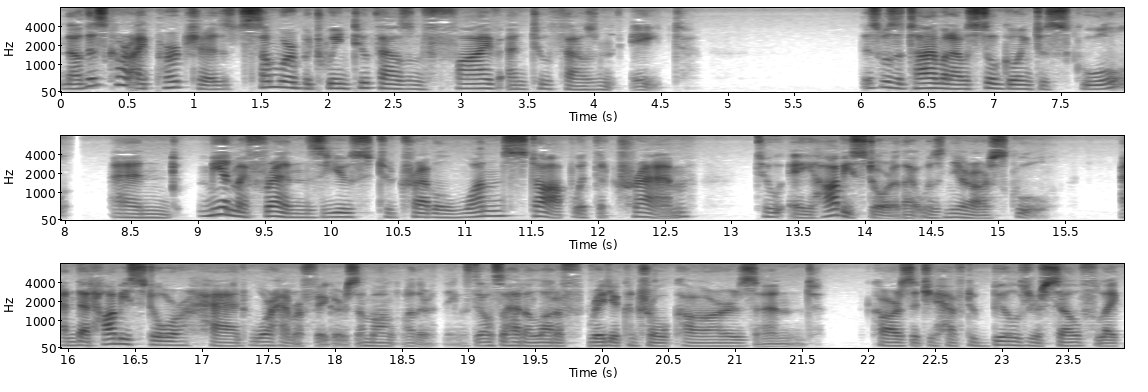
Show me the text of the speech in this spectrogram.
Now, this car I purchased somewhere between 2005 and 2008. This was a time when I was still going to school, and me and my friends used to travel one stop with the tram to a hobby store that was near our school. And that hobby store had Warhammer figures, among other things. They also had a lot of radio control cars and cars that you have to build yourself, like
